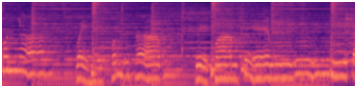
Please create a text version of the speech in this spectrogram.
คนงามไว้ให้คนถาม ด้วยความเต็มใจ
